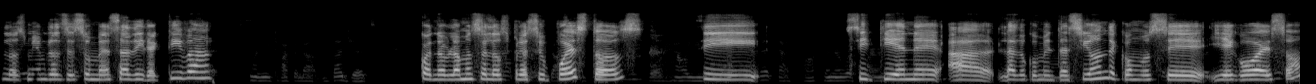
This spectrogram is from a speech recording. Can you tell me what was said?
los miembros de su mesa directiva. Cuando hablamos de los presupuestos, si, si tiene ah, la documentación de cómo se llegó a eso,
